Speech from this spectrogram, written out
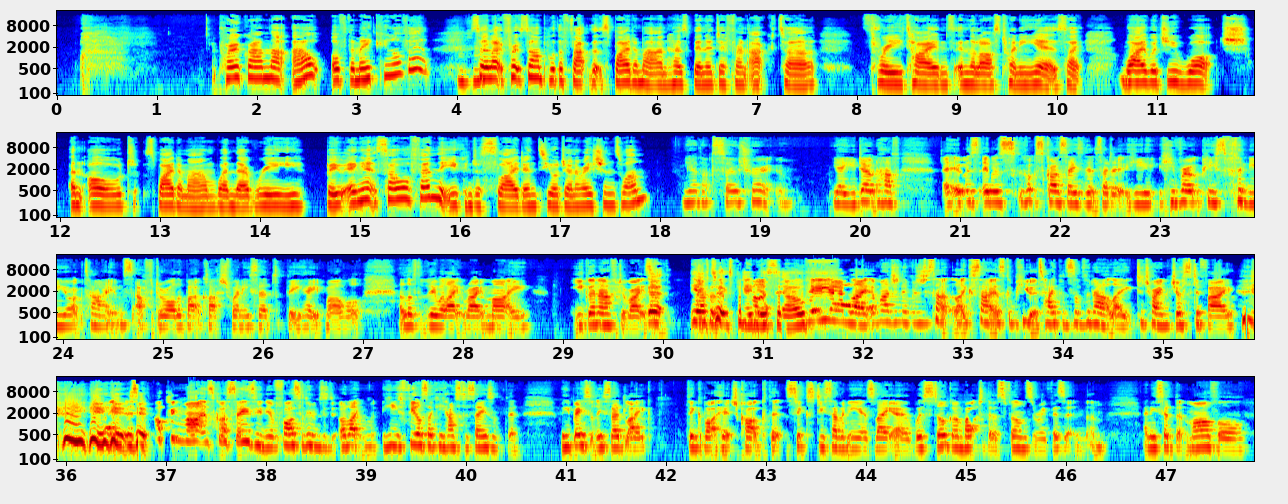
program that out of the making of it. So, mm-hmm. like, for example, the fact that Spider Man has been a different actor three times in the last 20 years. Like, mm. why would you watch an old Spider Man when they're rebooting it so often that you can just slide into your generation's one? Yeah, that's so true. Yeah, you don't have. It was it was Scorsese that said it. He he wrote a piece for the New York Times after all the backlash when he said they hate Marvel. I love that they were like, right, Marty, you're gonna have to write. You have to explain yourself. Yeah, yeah, like imagine him just like sat at his computer typing something out, like to try and justify. Like, it's fucking Martin Scorsese, and you're forcing him to, or like he feels like he has to say something. But he basically said like. Think about Hitchcock that 60, 70 years later, we're still going back to those films and revisiting them. And he said that Marvel,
